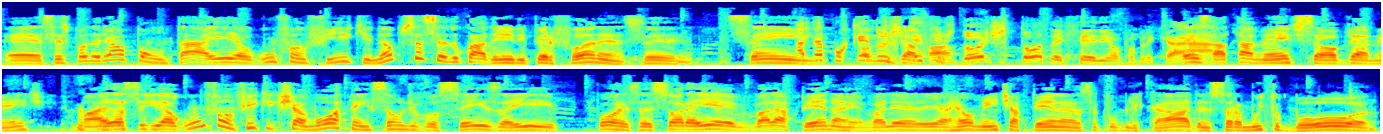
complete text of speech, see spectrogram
É, vocês poderiam apontar aí algum fanfic? Não precisa ser do quadrinho de Hiperfã, né? Ser, sem. Até porque nos, desses dois todas seriam publicadas. Exatamente, isso é obviamente. Mas assim, algum fanfic que chamou a atenção de vocês aí? Porra, essa história aí é- vale a pena, valeria realmente a pena ser publicada, uma história muito boa.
